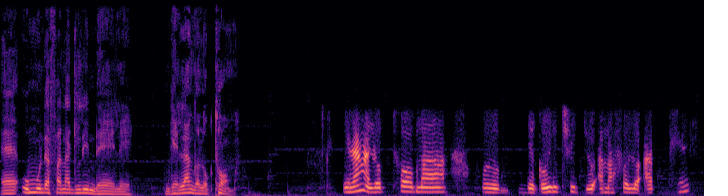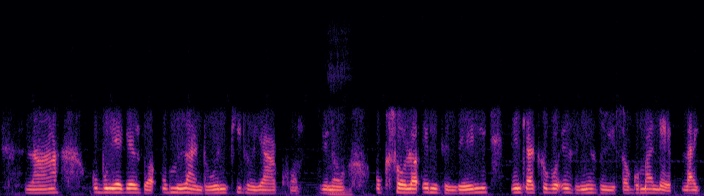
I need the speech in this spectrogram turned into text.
eh umuntu afana kulindele ngelanga lokuthoma? Ngelanga lokuthoma uh, they're going to do ama-follow up test la kubuyekezwa umlando wempilo yakho you know mm. ukuhlolwa emzimbeni nenhlahlubo ezinye ezoyiswa kuma-lab like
